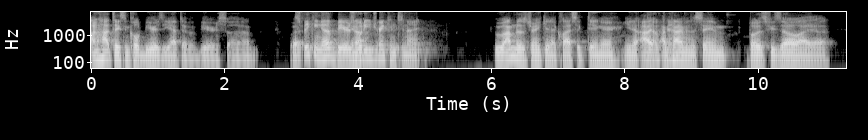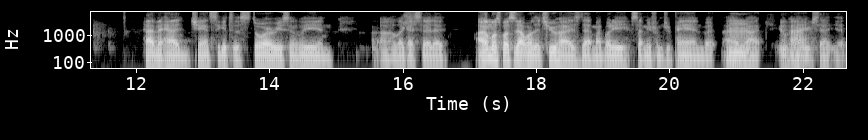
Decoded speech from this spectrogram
on hot takes and cold beers, you have to have a beer. So, um, but, Speaking of beers, you know- what are you drinking tonight? ooh, I'm just drinking a classic Dinger. You know, I, I'm Okay. kind of in the same boat as Fizel. I uh, haven't had chance to get to the store recently, and uh, like I said, I I almost busted out one of the chu-his that my buddy sent me from Japan, but I have Mm, not, Too not high. reached that yet.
